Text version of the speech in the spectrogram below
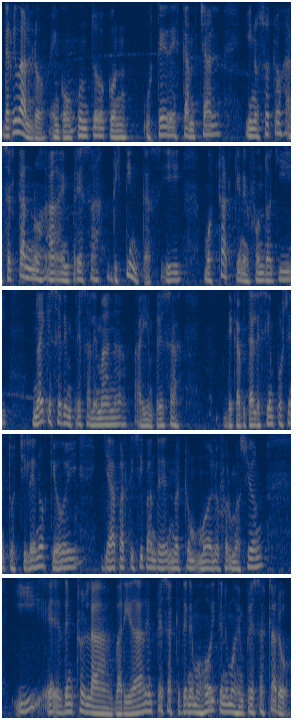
derribarlos en conjunto con ustedes, Camchal, y nosotros acercarnos a empresas distintas y mostrar que en el fondo aquí no hay que ser empresa alemana, hay empresas de capitales 100% chilenos que hoy ya participan de nuestro modelo de formación y eh, dentro de la variedad de empresas que tenemos hoy tenemos empresas, claro,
